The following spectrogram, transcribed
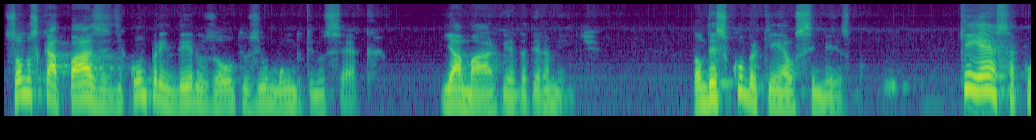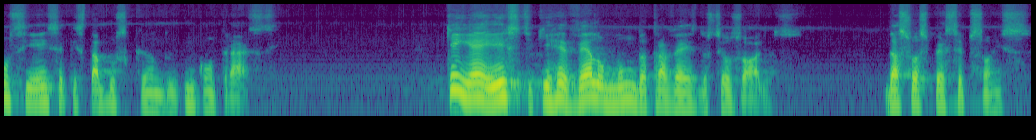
somos capazes de compreender os outros e o mundo que nos cerca e amar verdadeiramente. Então descubra quem é o si mesmo. Quem é essa consciência que está buscando encontrar-se? Quem é este que revela o mundo através dos seus olhos, das suas percepções?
